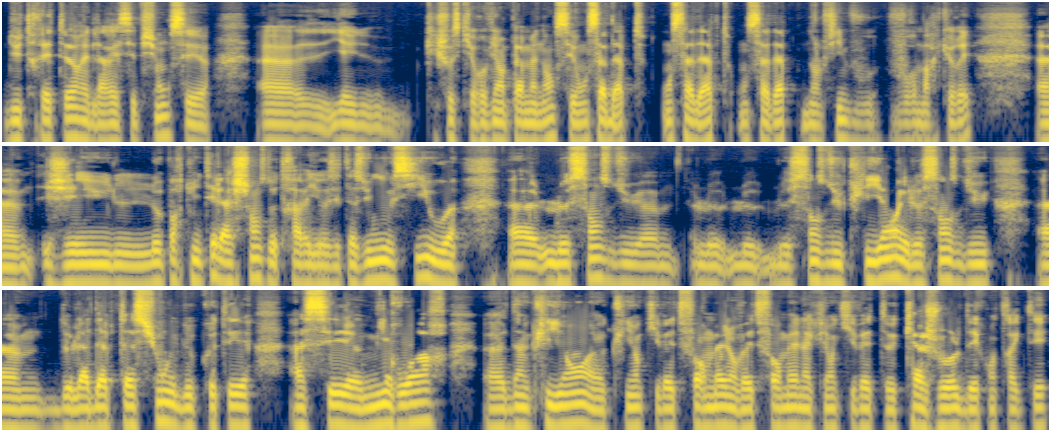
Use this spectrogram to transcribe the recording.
du traiteur et de la réception. C'est, il y a quelque chose qui revient en permanence, c'est on s'adapte, on s'adapte, on s'adapte. Dans le film, vous vous remarquerez. J'ai eu l'opportunité, la chance de travailler aux États-Unis aussi où, le sens du, le le sens du client et le sens du, de l'adaptation et le côté assez, miroir, d'un client, heu, client qui va être formel, on va être formel, un client qui va être casual, décontracté,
